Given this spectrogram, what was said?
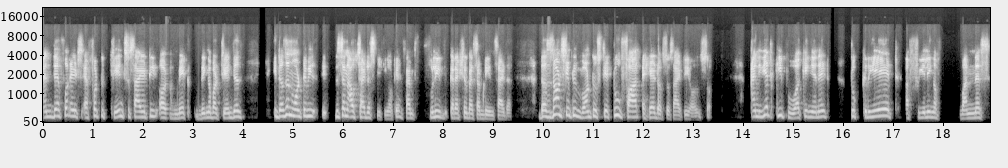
and therefore in its effort to change society or make bring about changes, it doesn't want to be. This is an outsider speaking, okay? So I'm fully corrected by somebody insider. Does not seem to want to stay too far ahead of society also. And yet keep working in it to create a feeling of oneness.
